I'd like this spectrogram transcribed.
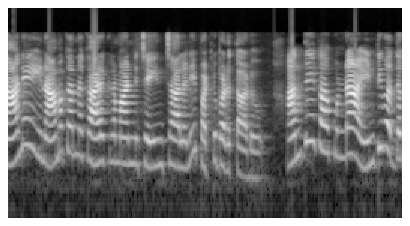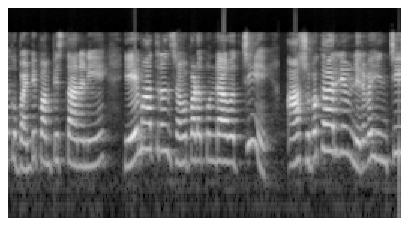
తానే ఈ నామకరణ కార్యక్రమాన్ని చేయించాలని పట్టుబడతాడు. అంతేకాకుండా ఇంటి వద్దకు బండి పంపిస్తానని ఏమాత్రం శ్రమపడకుండా వచ్చి ఆ శుభకార్యం నిర్వహించి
